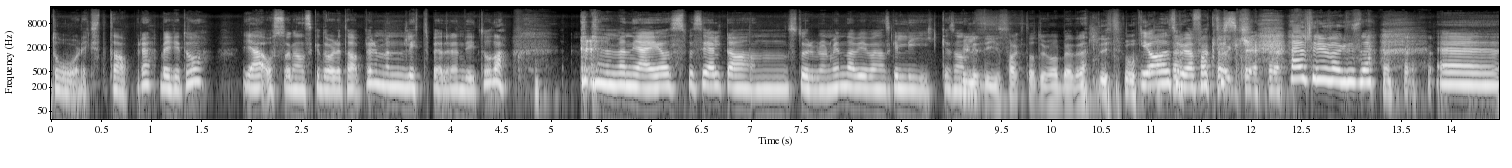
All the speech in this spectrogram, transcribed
dårligste tapere, begge to. Jeg er også ganske dårlig taper, men litt bedre enn de to, da. Men jeg og spesielt da han storebroren min, da vi var ganske like sånn Ville de sagt at du var bedre enn de to? Ja, det tror jeg faktisk. Jeg tror faktisk det. Eh,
